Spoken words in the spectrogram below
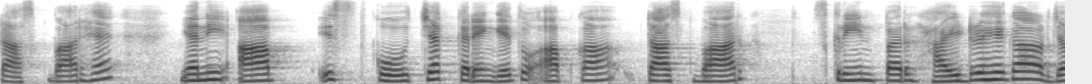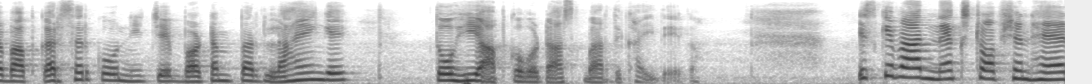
task bar है, यानी आप इसको चेक करेंगे तो आपका टास्क बार स्क्रीन पर हाइड रहेगा और जब आप कर्सर को नीचे बॉटम पर लाएँगे तो ही आपको वो टास्क बार दिखाई देगा। इसके बाद नेक्स्ट ऑप्शन है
